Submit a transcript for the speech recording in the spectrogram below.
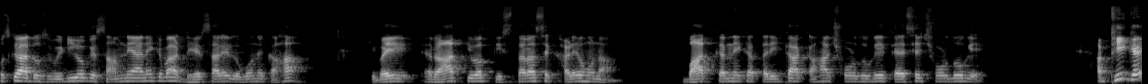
उसके बाद उस वीडियो के सामने आने के बाद ढेर सारे लोगों ने कहा कि भाई, रात के वक्त इस तरह से खड़े होना, बात करने का तरीका कहाँ छोड़ दोगे, कैसे छोड़ दोगे? अब ठीक है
